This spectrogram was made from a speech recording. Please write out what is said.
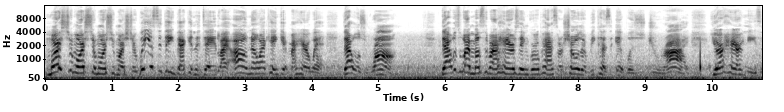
Moisture, moisture, moisture, moisture. We used to think back in the day like, oh no, I can't get my hair wet. That was wrong. That was why most of our hairs didn't grow past our shoulder because it was dry. Your hair needs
